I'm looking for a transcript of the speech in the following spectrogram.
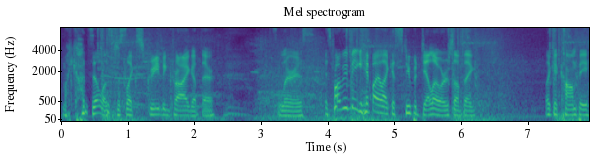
My Godzilla's just like screaming, crying up there. It's hilarious. It's probably being hit by like a stupid Dillo or something. Like a compy.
